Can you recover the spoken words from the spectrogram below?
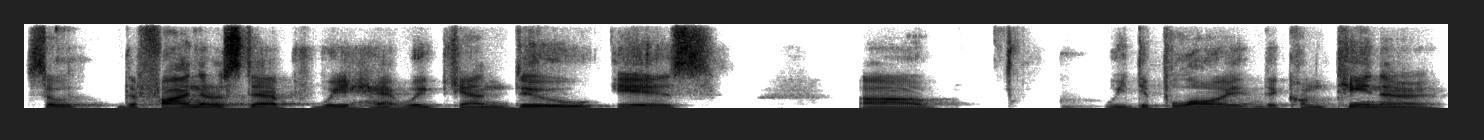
So the final step we have we can do is uh, we deploy the container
